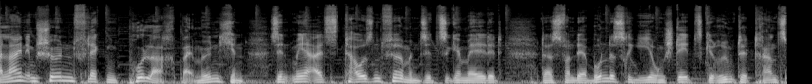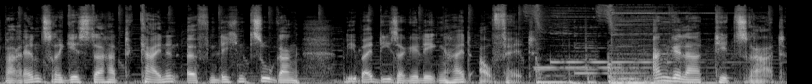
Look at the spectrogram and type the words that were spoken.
Allein im schönen Flecken Pullach bei München sind mehr als 1000 Firmensitze gemeldet. Das von der Bundesregierung stets gerühmte Transparenzregister hat keinen öffentlichen Zugang, wie bei dieser Gelegenheit auffällt. Angela Titzrath.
